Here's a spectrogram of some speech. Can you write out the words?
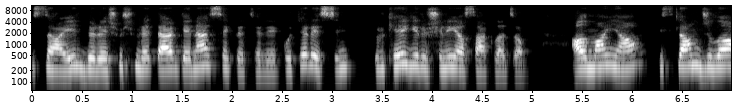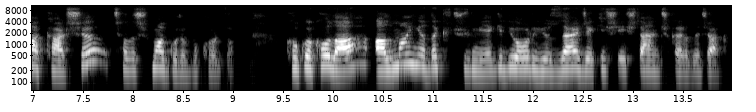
İsrail Birleşmiş Milletler Genel Sekreteri Guterres'in ülkeye girişini yasakladı. Almanya İslamcılığa karşı çalışma grubu kurdu. Coca-Cola Almanya'da küçülmeye gidiyor, yüzlerce kişi işten çıkarılacak.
